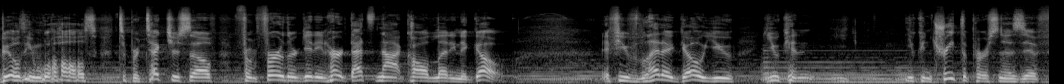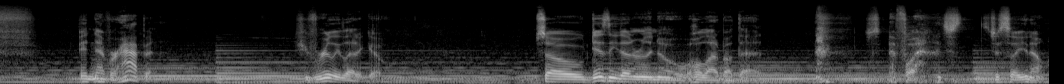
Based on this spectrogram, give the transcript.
Building walls to protect yourself from further getting hurt, that's not called letting it go. If you've let it go, you, you can you can treat the person as if it never happened if you've really let it go. So Disney doesn't really know a whole lot about that. FYI, it's just so you know.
